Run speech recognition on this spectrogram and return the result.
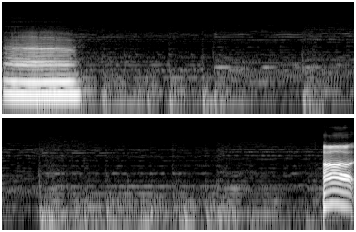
Uh... Ah,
